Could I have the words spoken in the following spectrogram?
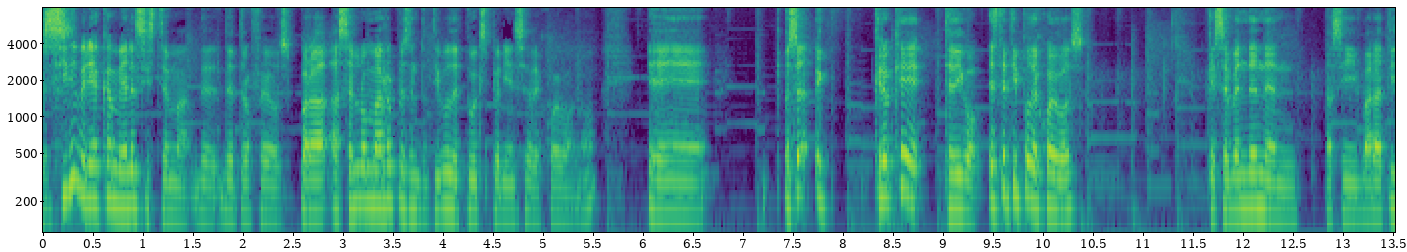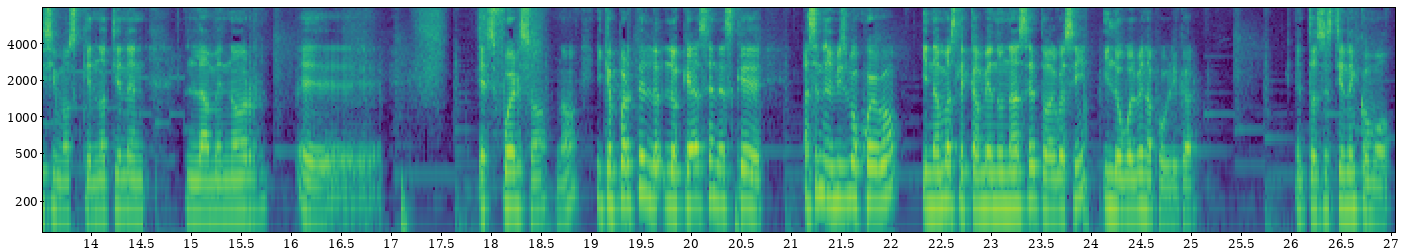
sí debería cambiar el sistema de, trofeos para hacerlo más representativo de tu experiencia de juego, ¿no? Eh, o sea, eh, creo que, te digo, este tipo de juegos que se venden en así baratísimos, que no tienen la menor eh, esfuerzo, ¿no? Y que aparte lo, que hacen es que hacen el mismo juego y nada más le cambian un asset o algo así y lo vuelven a publicar. Entonces tienen como,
